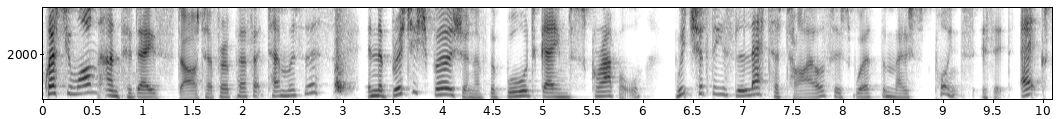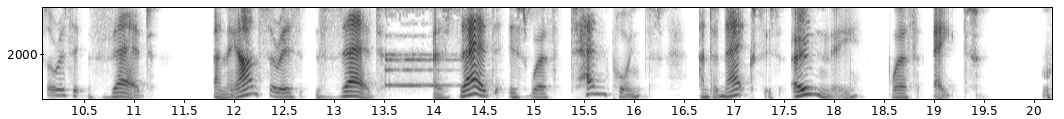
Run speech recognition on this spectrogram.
Question one and today's starter for a perfect 10 was this. In the British version of the board game Scrabble, which of these letter tiles is worth the most points? Is it X or is it Z? And the answer is Z. A Z is worth 10 points and an X is only worth 8.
